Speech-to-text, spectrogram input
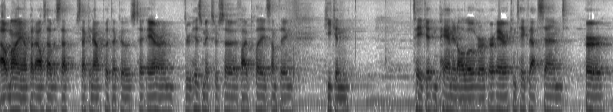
out my amp, but I also have a sec- second output that goes to Aaron through his mixer. So if I play something, he can take it and pan it all over, or Eric can take that send, or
